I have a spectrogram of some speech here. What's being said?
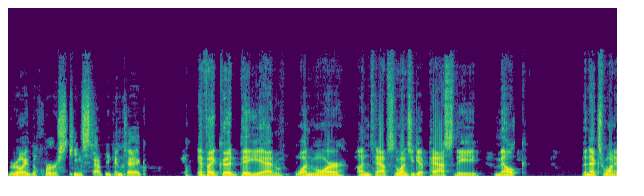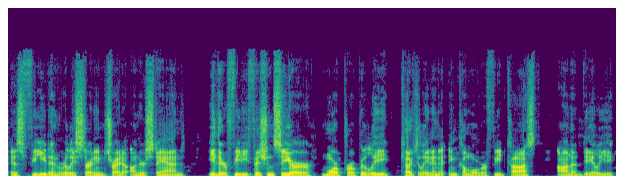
really the first key step you can take. If I could, Peggy, add one more untaps. Once you get past the milk, the next one is feed and really starting to try to understand either feed efficiency or more appropriately calculate an income over feed cost on a daily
